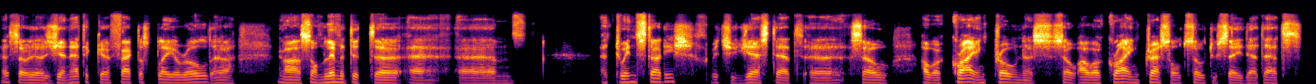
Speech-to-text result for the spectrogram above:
Uh, so the genetic uh, factors play a role. There are, there are some limited uh, uh, um, twin studies which suggest that so our crying proneness, so our crying threshold, so to say, that that's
